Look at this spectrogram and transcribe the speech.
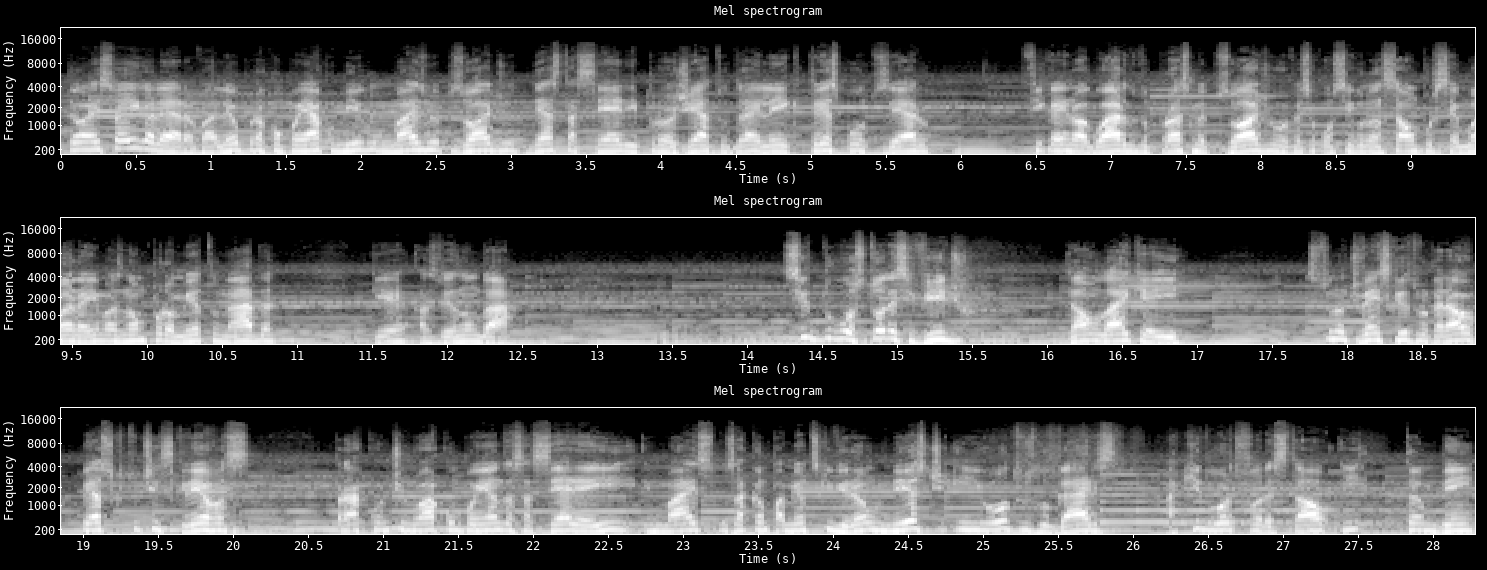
Então é isso aí, galera. Valeu por acompanhar comigo mais um episódio desta série Projeto Dry Lake 3.0. Fica aí no aguardo do próximo episódio. Vou ver se eu consigo lançar um por semana aí, mas não prometo nada, porque às vezes não dá. Se tu gostou desse vídeo, dá um like aí. Se tu não tiver inscrito no canal, peço que tu te inscrevas para continuar acompanhando essa série aí e mais os acampamentos que virão neste e em outros lugares aqui do Horto Florestal e também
